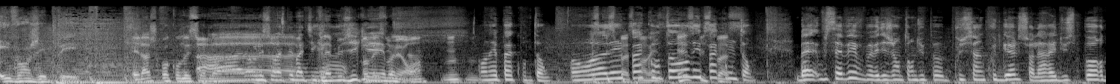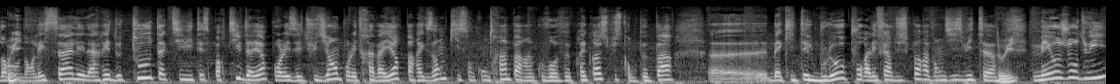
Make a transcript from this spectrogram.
Evan GP. Et là, je crois qu'on est sur Ah, la. là, on est sur la thématique, la musique est humeur, hein. On n'est pas content. On n'est pas content, on n'est pas content. Ben, vous savez, vous m'avez déjà entendu pousser un coup de gueule sur l'arrêt du sport dans, Oui. dans les salles et l'arrêt de toute activité sportive, d'ailleurs pour les étudiants, pour les travailleurs par exemple, qui sont contraints par un couvre-feu précoce puisqu'on ne peut pas euh, ben, quitter le boulot pour aller faire du sport avant 18h. Oui. Mais aujourd'hui,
